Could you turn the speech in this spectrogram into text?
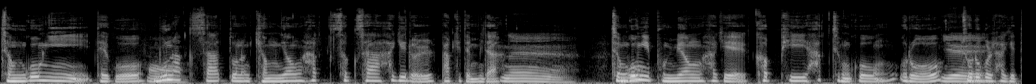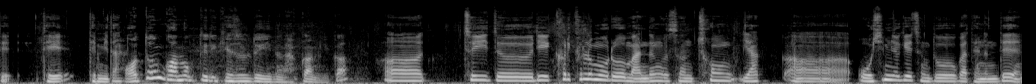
전공이 되고 어. 문학사 또는 경영학 석사 학위를 받게 됩니다. 네. 전공이 뭐. 분명하게 커피 학 전공으로 예. 졸업을 하게 되, 되, 됩니다. 어떤 과목들이 개설되어 있는 학과입니까? 어, 저희들이 커리큘럼으로 만든 것은 총 약 어, 50여 개 정도가 되는데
